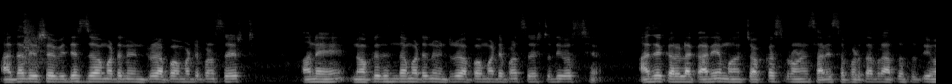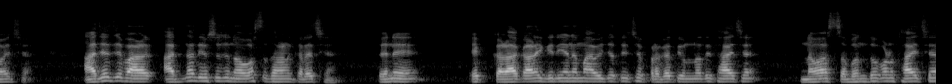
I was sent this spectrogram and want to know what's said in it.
આજના દિવસે વિદેશ જવા માટેનો ઇન્ટરવ્યૂ આપવા માટે પણ શ્રેષ્ઠ અને નોકરી ધંધા માટેનો ઇન્ટરવ્યૂ આપવા માટે પણ શ્રેષ્ઠ દિવસ છે. આજે કરેલા કાર્યમાં ચોક્કસ પ્રમાણે સારી સફળતા પ્રાપ્ત થતી હોય છે. આજે જે બાળક આજના દિવસે જે નવ વસ્ત્ર ધારણ કરે છે, તેને એક કળાકારી એનામાં આવી જતી છે, પ્રગતિ ઉન્નતિ થાય છે, નવા સંબંધો પણ થાય છે,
